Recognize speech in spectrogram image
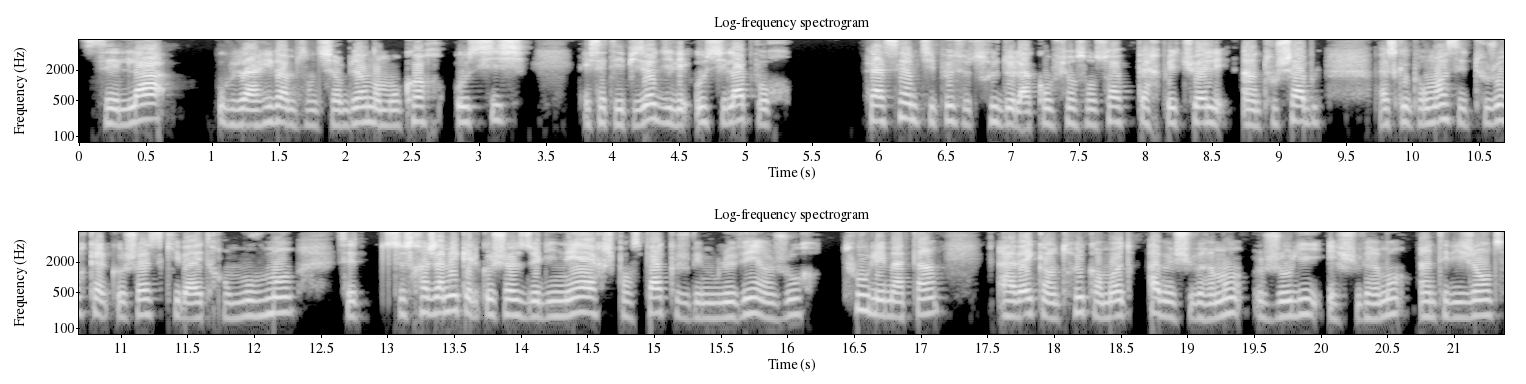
c'est là où j'arrive à me sentir bien dans mon corps aussi. Et cet épisode, il est aussi là pour casser un petit peu ce truc de la confiance en soi perpétuelle et intouchable. Parce que pour moi, c'est toujours quelque chose qui va être en mouvement. Ce sera jamais quelque chose de linéaire. Je pense pas que je vais me lever un jour tous les matins avec un truc en mode ah mais je suis vraiment jolie et je suis vraiment intelligente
